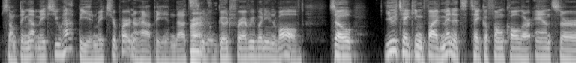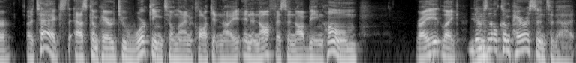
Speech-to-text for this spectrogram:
something that makes you happy and makes your partner happy. And that's, right. you know, good for everybody involved. So you taking five minutes to take a phone call or answer a text as compared to working till nine o'clock at night in an office and not being home, right? Like mm-hmm. there's no comparison to that,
